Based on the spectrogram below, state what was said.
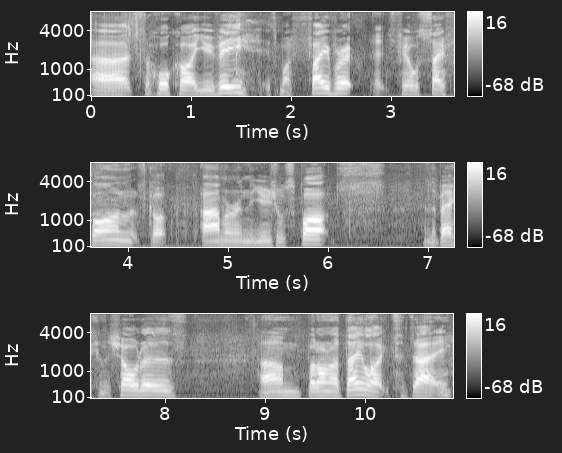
Uh, it's the Hawkeye UV. It's my favorite. It feels safe on. It's got armor in the usual spots, in the back and the shoulders. Um, but on a day like today,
